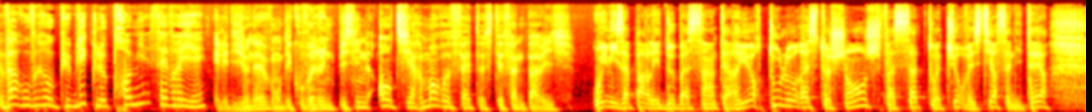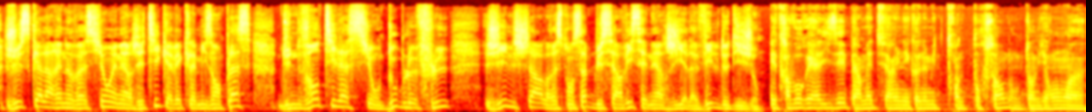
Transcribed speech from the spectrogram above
va rouvrir au public le 1er février. Et les Dijonnais vont découvrir une piscine entièrement refaite, Stéphane Paris. Oui, mis à part les deux bassins intérieurs, tout le reste change, façade, toiture, vestiaire, sanitaire, jusqu'à la rénovation énergétique avec la mise en place d'une ventilation double flux. Gilles Charles, responsable du service énergie à la ville de Dijon. Les travaux réalisés permettent de faire une économie de 30%, donc d'environ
